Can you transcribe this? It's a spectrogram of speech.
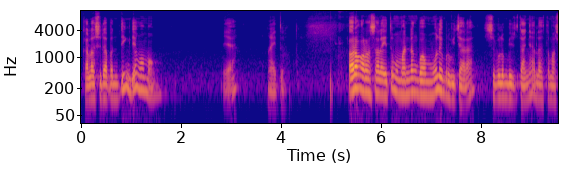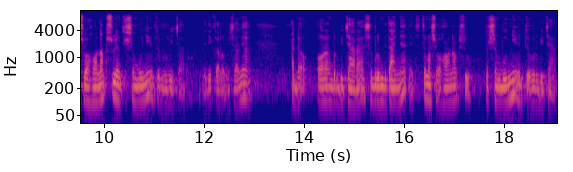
Kalau sudah penting dia ngomong. Ya. Nah, itu. Orang-orang saleh itu memandang bahwa mulai berbicara sebelum ditanya adalah termasuk hawa nafsu yang tersembunyi untuk berbicara. Jadi kalau misalnya ada orang berbicara sebelum ditanya itu termasuk hawa nafsu tersembunyi untuk berbicara.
